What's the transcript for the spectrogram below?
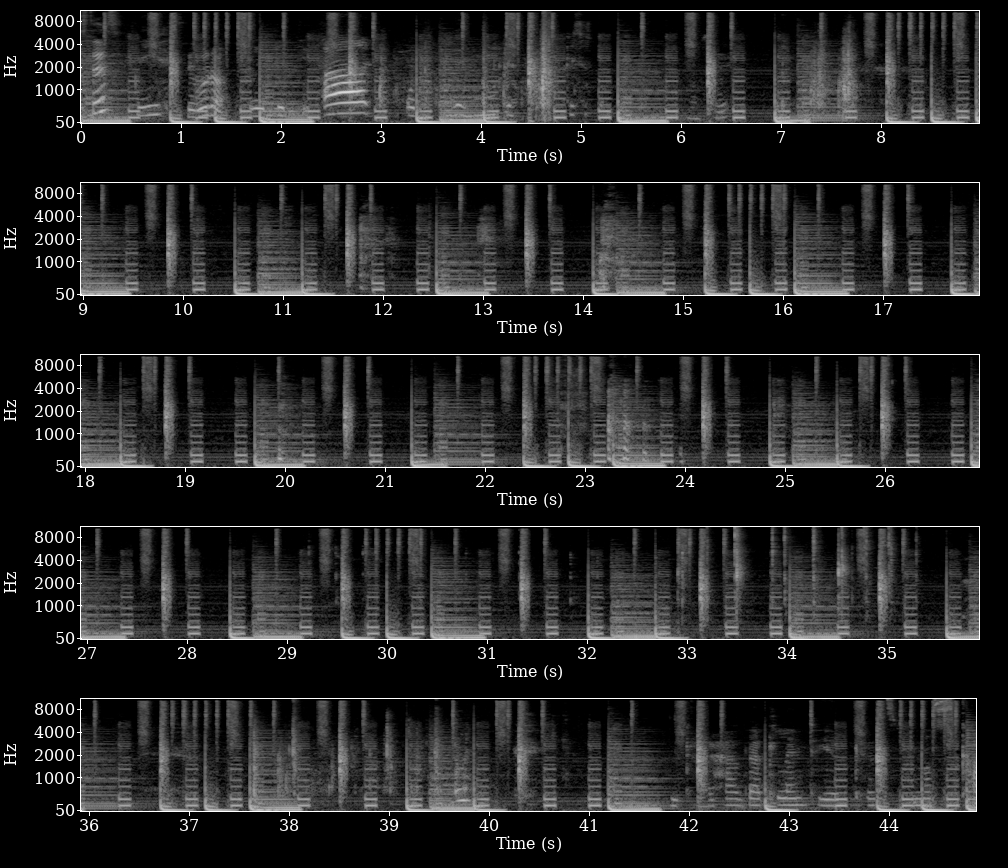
nena. ¿Ya acabaste? Sí. ¿Seguro? Ah, ¿qué es esto? No sé. You gotta have that plenty of kiss mascara.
